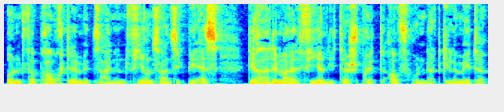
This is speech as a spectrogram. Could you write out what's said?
und verbrauchte mit seinen 24 PS gerade mal vier Liter Sprit auf 100 Kilometer.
